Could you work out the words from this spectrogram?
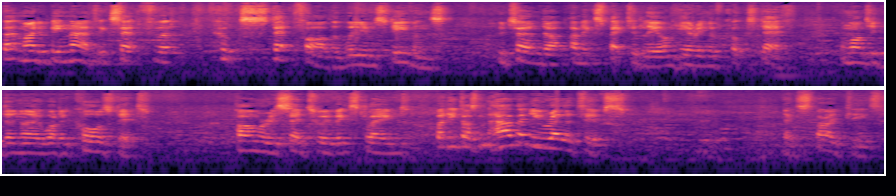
That might have been that, except for Cook's stepfather, William Stevens, who turned up unexpectedly on hearing of Cook's death and wanted to know what had caused it. Palmer is said to have exclaimed, But he doesn't have any relatives. Next slide, please.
